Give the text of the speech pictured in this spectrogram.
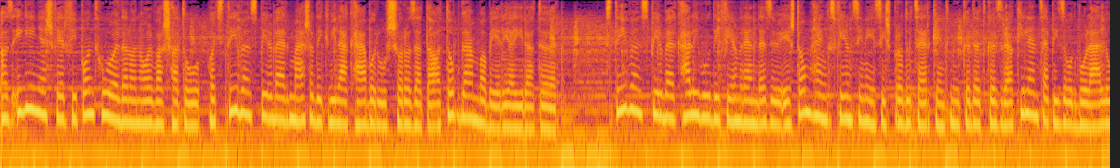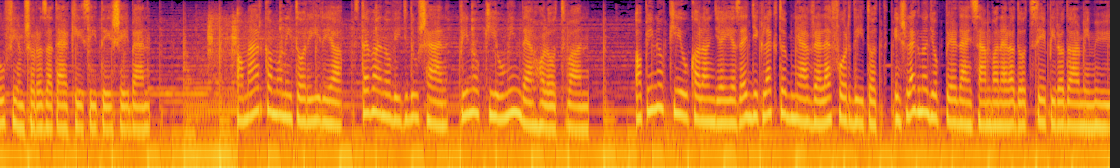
Az igényes férfi.hu oldalon olvasható, hogy Steven Spielberg második világháborús sorozata a Top Gun babérjaira tör. Steven Spielberg hollywoodi filmrendező és Tom Hanks filmszínész is producerként működött közre a kilenc epizódból álló filmsorozat elkészítésében. A Márka Monitor írja, Stevanovics Dusán, Pinocchio mindenhol ott van. A Pinocchio kalandjai az egyik legtöbb nyelvre lefordított és legnagyobb példányszámban eladott szépirodalmi mű,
